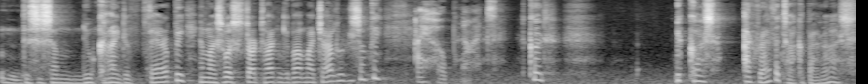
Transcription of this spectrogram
this is some new kind of therapy? Am I supposed to start talking about my childhood or something? I hope not. Good. Because I'd rather talk about us.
